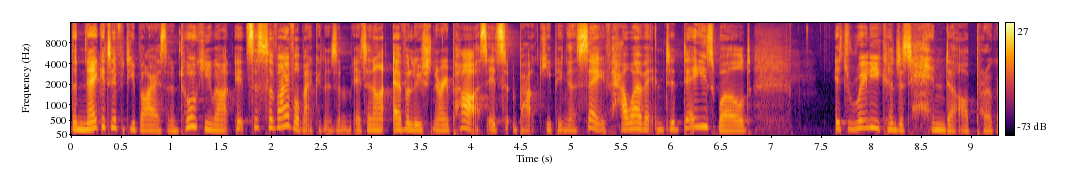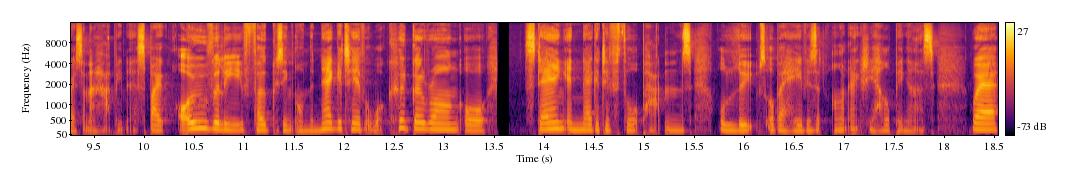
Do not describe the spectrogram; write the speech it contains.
The negativity bias that I'm talking about, it's a survival mechanism. It's in our evolutionary past. It's about keeping us safe. However, in today's world, it really can just hinder our progress and our happiness by overly focusing on the negative or what could go wrong or staying in negative thought patterns or loops or behaviors that aren't actually helping us. Where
